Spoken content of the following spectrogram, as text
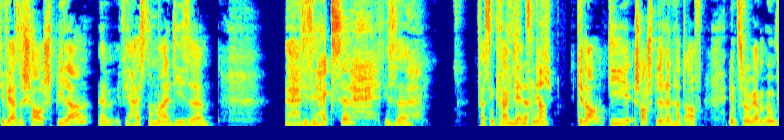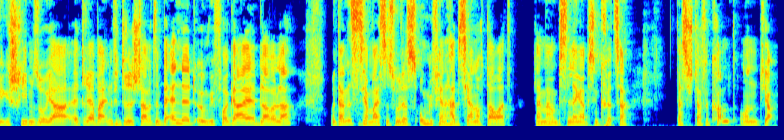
diverse Schauspieler, äh, wie heißt noch mal diese, äh, diese Hexe, diese, ich weiß den Charakter jetzt Yennefer? nicht. Genau, die Schauspielerin hat auf Instagram irgendwie geschrieben, so, ja, äh, Dreharbeiten für die dritte Staffel sind beendet, irgendwie voll geil, bla bla bla. Und dann ist es ja meistens so, dass es ungefähr ein halbes Jahr noch dauert, vielleicht mal ein bisschen länger, ein bisschen kürzer, dass die Staffel kommt. Und ja,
